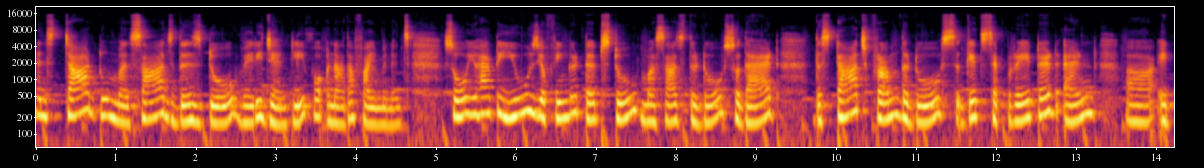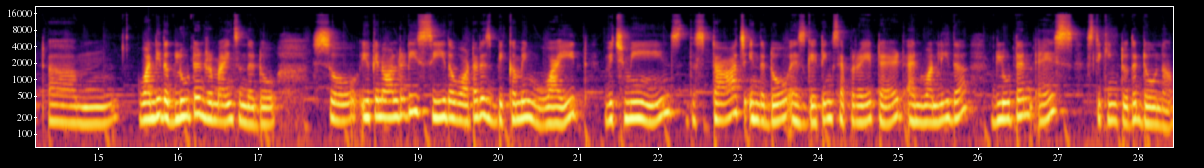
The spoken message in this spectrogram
and start to massage this dough very gently for another 5 minutes. So you have to use your fingertips to massage the dough so that the starch from the dough gets separated and uh, it um, only the gluten remains in the dough. So you can already see the water is becoming white which means the starch in the dough is getting separated and only the gluten is sticking to the dough now.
